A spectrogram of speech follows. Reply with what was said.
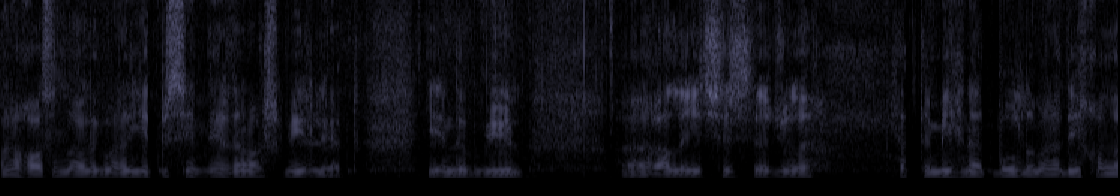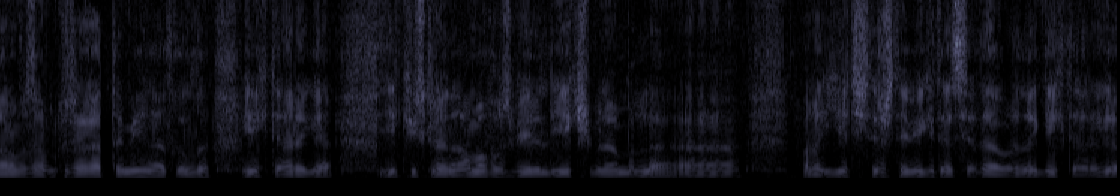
mana hosildorlik mana yetmish sentnerdan oshiq berilyapti. Endi bu yil e, g'alla yetishtirishda juda katta mehnat bo'ldi. Mana dehqonlarimiz ham juda katta mehnat qildi. Gektariga ikki yuz kilodan amofoz berildi ekish bilan birga. Mana yetishtirishda vegetatsiya davrida gektariga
